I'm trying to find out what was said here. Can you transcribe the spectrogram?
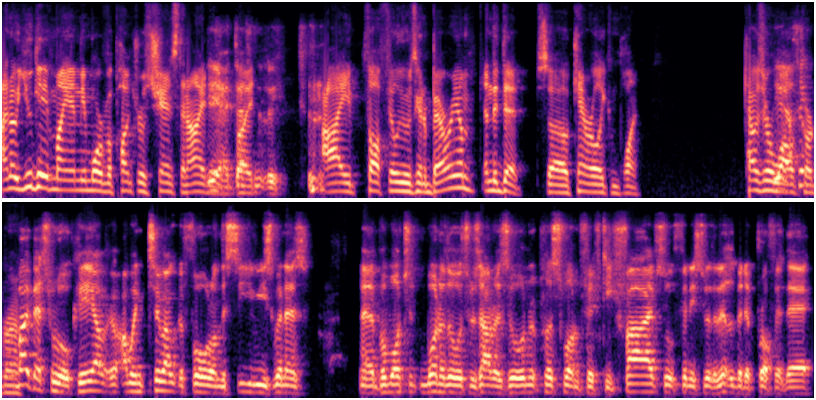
I know you gave Miami more of a puncher's chance than I did. Yeah, definitely. I thought Philly was going to bury them, and they did. So can't really complain. How's your yeah, wild card round? My bets were okay. I, I, went two out of four on the series winners, uh, but what, one of those was Arizona at plus one fifty five, so finished with a little bit of profit there.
